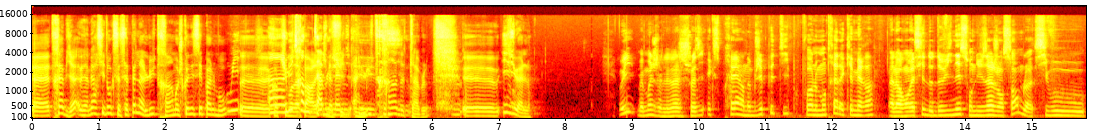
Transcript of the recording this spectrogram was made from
Euh, très bien, Eh bien, merci donc, ça s'appelle un lutrin. Moi je connaissais pas le mot. Oui, Euh, quand un tu m'en as lutrin de parlé, table, je me suis même, dit, un lutrin de table. Euh, Isuel. Oui, mais moi j'ai choisi exprès un objet petit pour pouvoir le montrer à la caméra. Alors on va essayer de deviner son usage ensemble. Si vous,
